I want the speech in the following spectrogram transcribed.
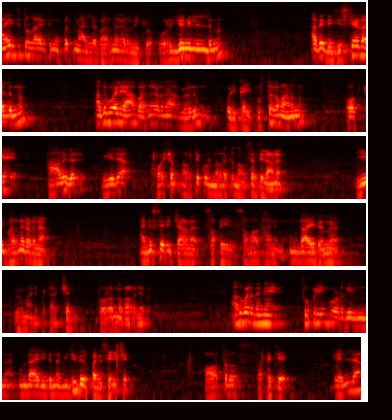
ആയിരത്തി തൊള്ളായിരത്തി മുപ്പത്തിനാലിലെ ഭരണഘടനയ്ക്ക് ഒറിജിനലില്ലെന്നും അത് രജിസ്റ്റേർഡ് അല്ലെന്നും അതുപോലെ ആ ഭരണഘടന വെറും ഒരു കൈപ്പുസ്തകമാണെന്നും ഒക്കെ ആളുകൾ വീരഘോഷം നടത്തിക്കൊണ്ട് നടക്കുന്ന അവസരത്തിലാണ് ഈ ഭരണഘടന അനുസരിച്ചാണ് സഭയിൽ സമാധാനം ഉണ്ടായതെന്ന് ബഹുമാനപ്പെട്ട അച്ഛൻ തുറന്നു പറഞ്ഞത്. അതുപോലെ തന്നെ സുപ്രീം കോടതിയിൽ നിന്ന് ഉണ്ടായിരിക്കുന്ന വിധി തീർപ്പനുസരിച്ച് ഓർത്തഡോക്സ് സഭയ്ക്ക് എല്ലാ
